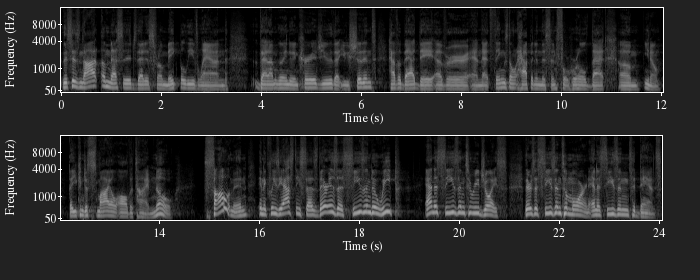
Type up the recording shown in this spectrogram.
this is not a message that is from make believe land that I'm going to encourage you that you shouldn't have a bad day ever and that things don't happen in this sinful world that, um, you know, that you can just smile all the time. No. Solomon in Ecclesiastes says there is a season to weep and a season to rejoice. There's a season to mourn and a season to dance.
